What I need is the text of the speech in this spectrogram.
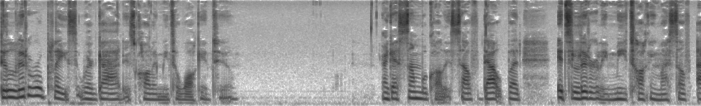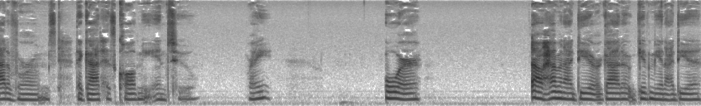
the literal place where God is calling me to walk into. I guess some will call it self doubt, but it's literally me talking myself out of rooms that God has called me into, right? Or I'll have an idea or God will give me an idea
